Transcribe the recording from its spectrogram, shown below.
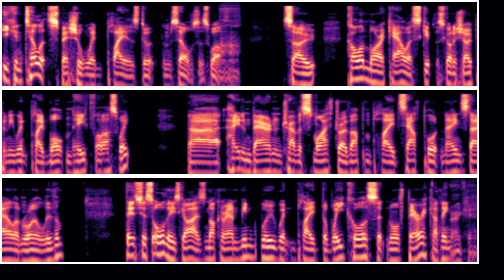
you can tell it's special when players do it themselves as well. Uh-huh. So Collin Morikawa skipped the Scottish Open. He went and played Walton Heath last week. Uh, Hayden Barron and Travis Smyth drove up and played Southport and Ainsdale and Royal Lytham. There's just all these guys knocking around. Min Woo went and played the Wee course at North Berwick. I think Okay.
